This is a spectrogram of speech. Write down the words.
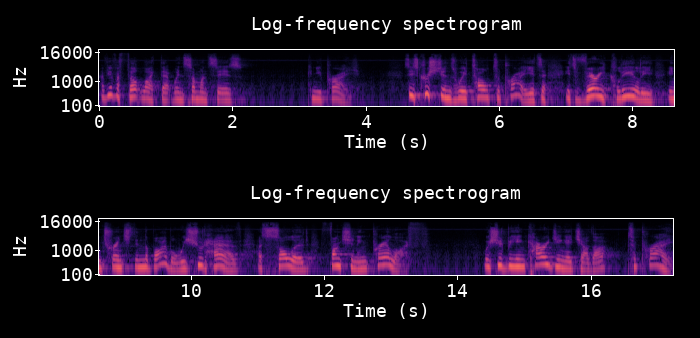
Have you ever felt like that when someone says, Can you pray? See, as Christians, we're told to pray. It's, a, it's very clearly entrenched in the Bible. We should have a solid, functioning prayer life. We should be encouraging each other to pray.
